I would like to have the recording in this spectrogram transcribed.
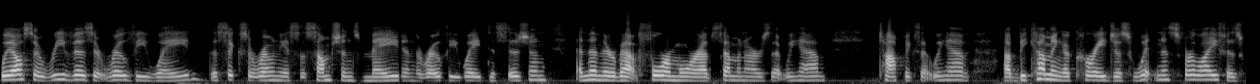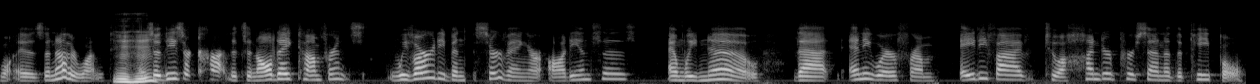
we also revisit Roe v. Wade, the six erroneous assumptions made in the Roe v. Wade decision, and then there are about four more seminars that we have, topics that we have. Uh, becoming a courageous witness for life is is another one. Mm-hmm. And so these are co- it's an all day conference. We've already been surveying our audiences, and we know that anywhere from 85 to 100 percent of the people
